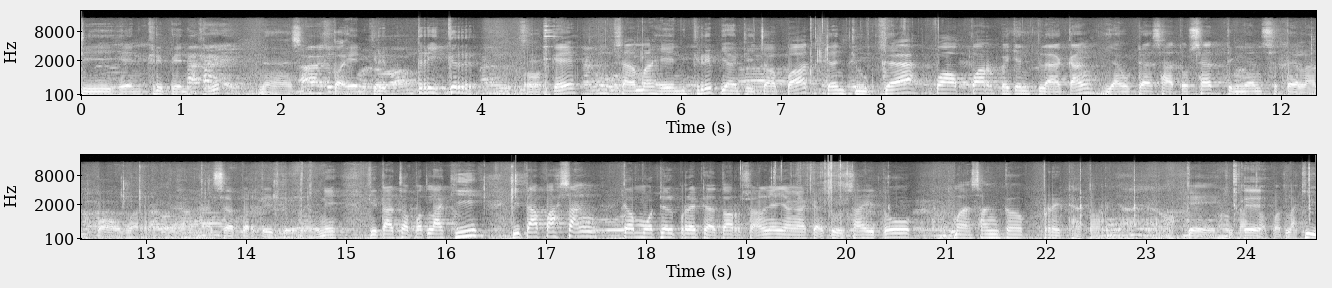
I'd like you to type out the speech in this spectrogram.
di hand grip hand grip. Nah kok hand grip trigger, oke, sama hand grip yang dicopot dan juga popor bagian belakang yang udah satu set dengan setelan power. Nah seperti itu. Nah ini kita copot lagi, kita pasang ke model predator. Soalnya yang agak susah itu masang ke predatornya. Oke, kita Oke. copot lagi.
